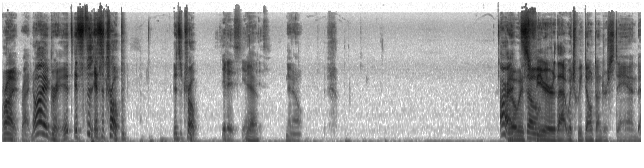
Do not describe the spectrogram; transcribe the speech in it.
Right, right. No, I agree. It's it's the, it's a trope. It's a trope. It is. Yeah. Yeah. It is. You know. All right. We always so, fear that which we don't understand.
